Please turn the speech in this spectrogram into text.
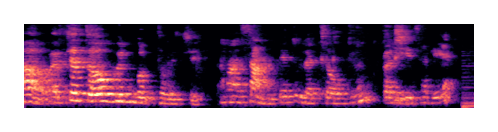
हा वरच्या चव घेऊन बघ थोडीशी हा सांगते तुला चव घेऊन. कशी झाली आहे?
